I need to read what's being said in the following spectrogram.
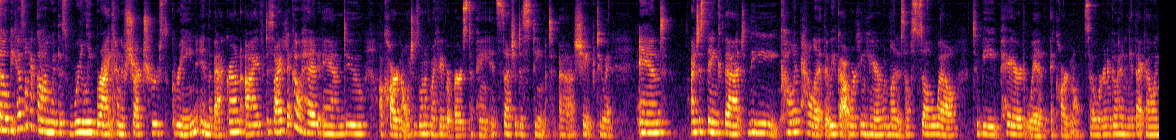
So because I've gone with this really bright kind of chartreuse green in the background, I've decided to go ahead and do a cardinal, which is one of my favorite birds to paint. It's such a distinct uh, shape to it. And I just think that the color palette that we've got working here would lend itself so well to be paired with a cardinal. So we're gonna go ahead and get that going.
